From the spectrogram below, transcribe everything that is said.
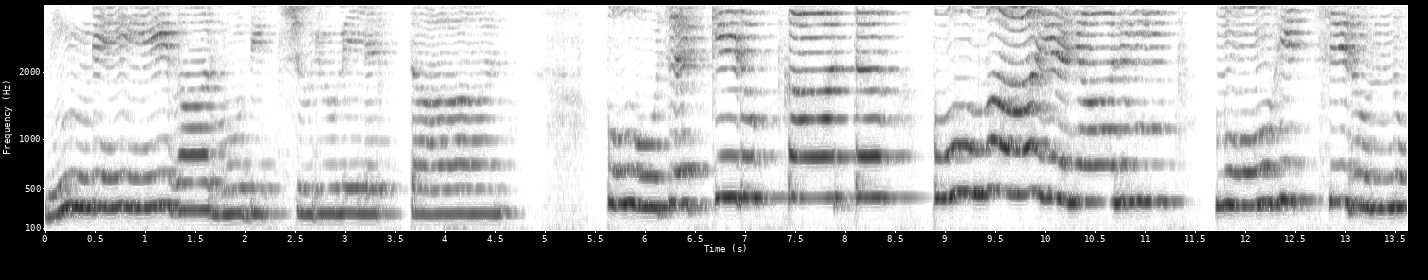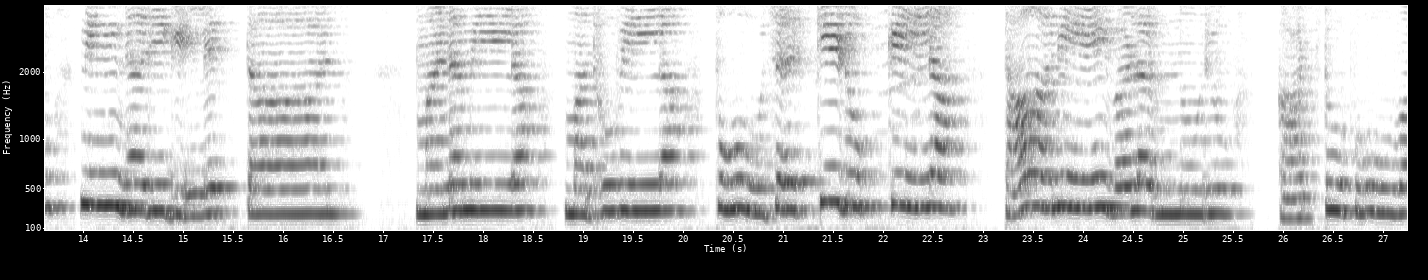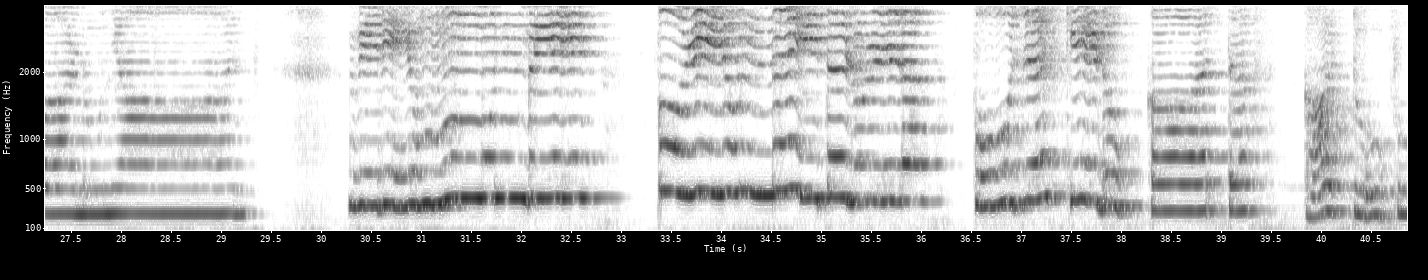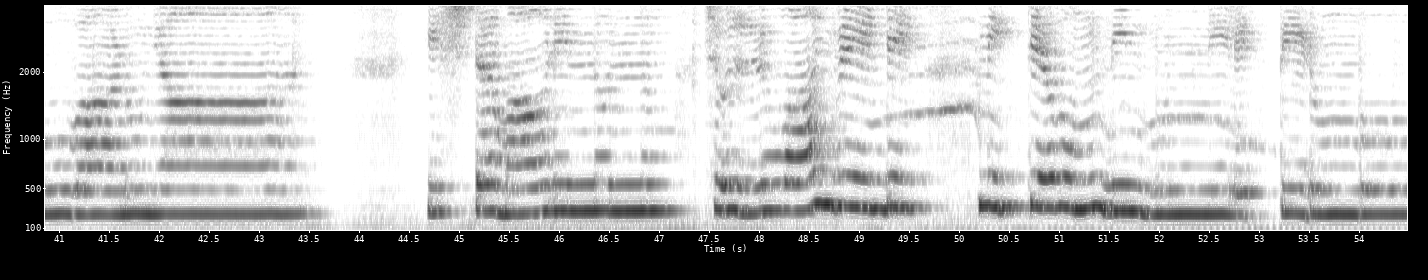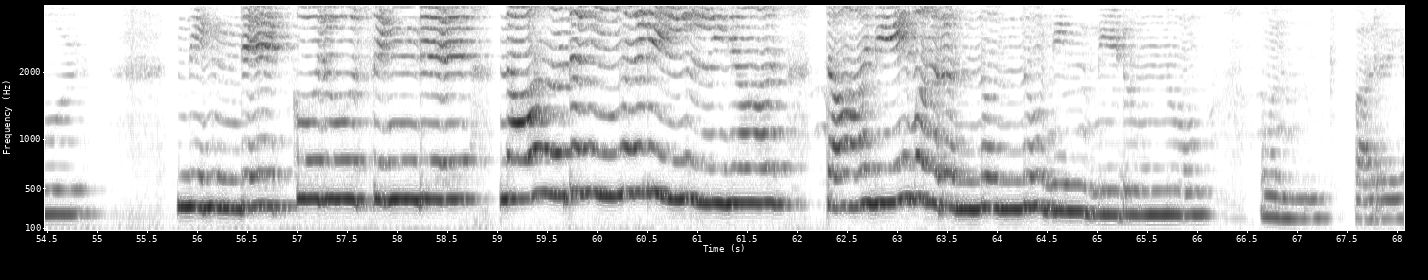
നിന്റെ വാർമുടിച്ചുരുളിലെത്താൻ പൂജക്കിടുക്കാത്ത പൂവായ ഞാനും മോഹിച്ചിരുന്നു നിന്നരികിലെത്താൻ. മണമില്ല മധുവില്ല പൂജക്കിടുക്കില്ല താനേ വളർന്നൊരു കാട്ടുപൂവാണു ഞാൻ. കാട്ടുപൂവാണു ഞാൻ. ഇഷ്ടമാണെന്നൊന്നു ചൊല്ലുവാൻ വേണ്ടി നിത്യവും നിൻ മുന്നിലെത്തിടുമ്പോൾ നിന്റെ കുലൂസിന്റെ നാദങ്ങളിൽ ഞാൻ താനേ മറന്നൊന്നു നിന്നിടുന്നു. ഒന്നും പറയാതെ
